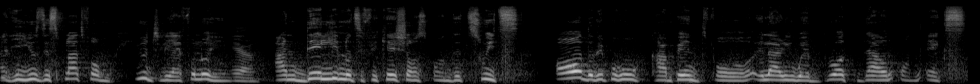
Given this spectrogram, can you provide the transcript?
and he used this platform hugely. I follow him. Yeah. And daily notifications on the tweets. All the people who campaigned for Hillary were brought down on X.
